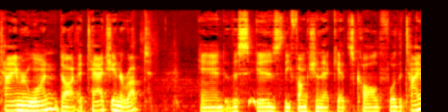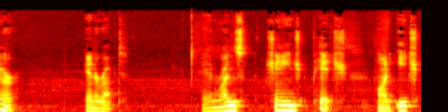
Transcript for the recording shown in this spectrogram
timer one dot attach interrupt and this is the function that gets called for the timer interrupt and runs change pitch on each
